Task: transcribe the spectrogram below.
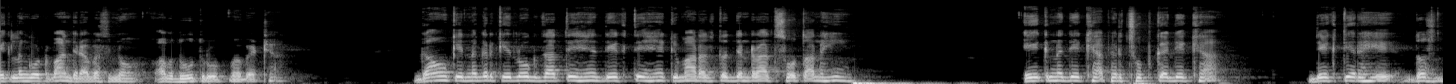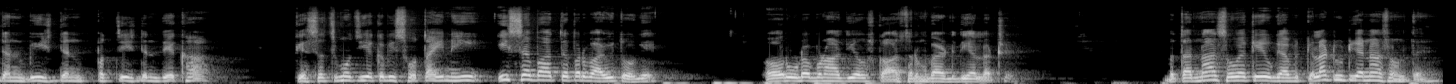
एक लंगोट बाँध रहा बस नो अवधूत रूप में बैठा। गाँव के नगर के लोग जाते हैं, देखते हैं कि महाराज तो दिन रात सोता नहीं। एक न देखा, फिर छुप के देखा। देखते रहे, दस दिन, बीस दिन, पच्चीस दिन देखा कि सचमुच ये कभी सोता ही नहीं। इस बात प्रभावित हो गए और उड़ा बना दिया, उसका आश्रम गाड़ दिया, लठ। बता नाश हो के हो गया, किला टूट गया नाश होते हैं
